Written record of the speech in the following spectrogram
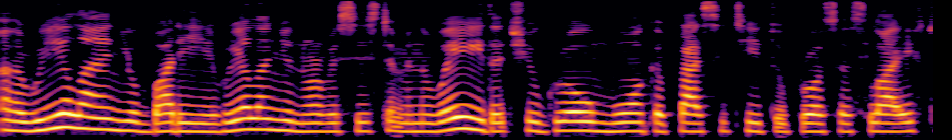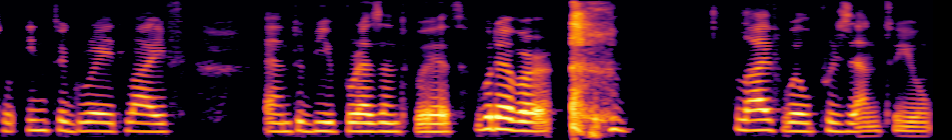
uh, realign your body, realign your nervous system in a way that you grow more capacity to process life, to integrate life, and to be present with whatever life will present to you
